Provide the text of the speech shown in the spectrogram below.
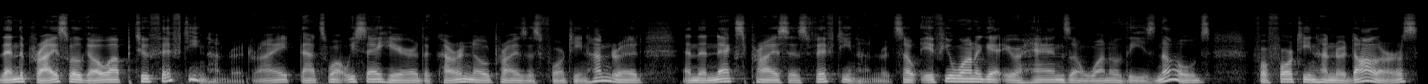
Then the price will go up to 1500, right? That's what we say here. The current node price is 1400 and the next price is 1500. So if you want to get your hands on one of these nodes for $1400,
